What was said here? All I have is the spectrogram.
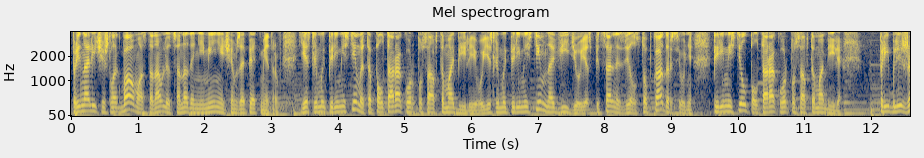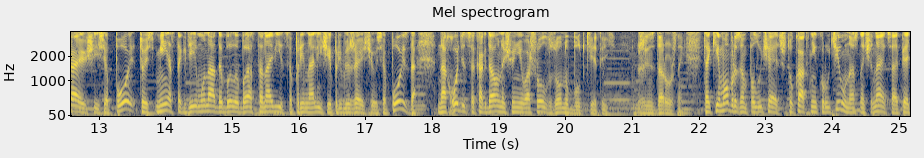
при наличии шлагбаума останавливаться надо не менее чем за 5 метров. Если мы переместим, это полтора корпуса автомобиля его. Если мы переместим на видео, я специально сделал стоп-кадр сегодня, переместил полтора корпуса автомобиля. Приближающийся поезд, то есть место, где ему надо было бы остановиться при наличии приближающегося поезда, находится, когда он еще не вошел в зону будки этой железнодорожной. Таким образом, получается, что как ни крути, у нас начинается опять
